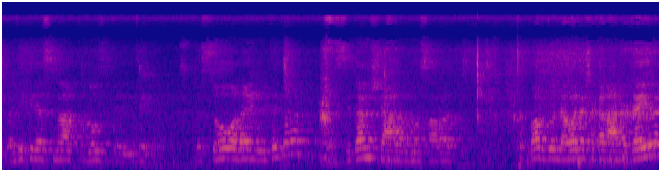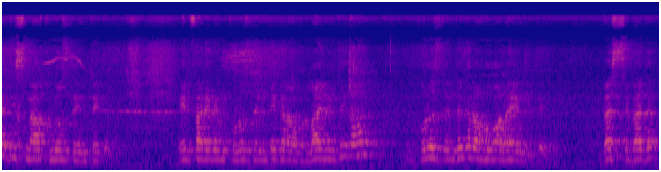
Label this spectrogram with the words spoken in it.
يبقى دي كده اسمها كلوزد انتجرال بس هو لاين انتجرال بس بمشي على المسارات دي. برضه لو أنا شغال على دايرة دي اسمها كلوزد انتجرال إيه الفرق بين الكلوزد انتجرال واللاين انتجرال؟ الكلوزد انتجرال هو لاين انتجرال بس بدأ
